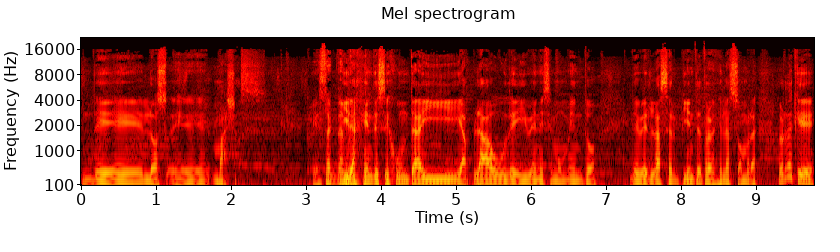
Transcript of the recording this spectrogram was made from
de los eh, mayas. Exactamente. Y la gente se junta ahí y aplaude y ven ese momento de ver la serpiente a través de la sombra. La verdad que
